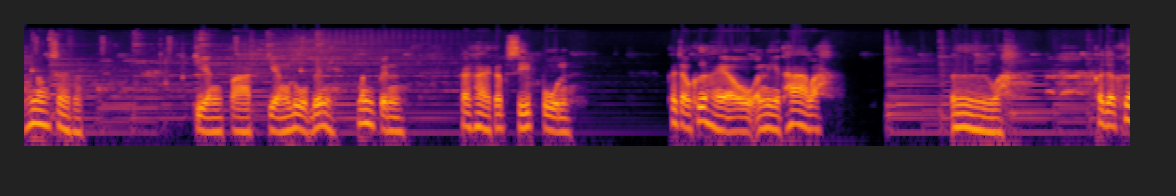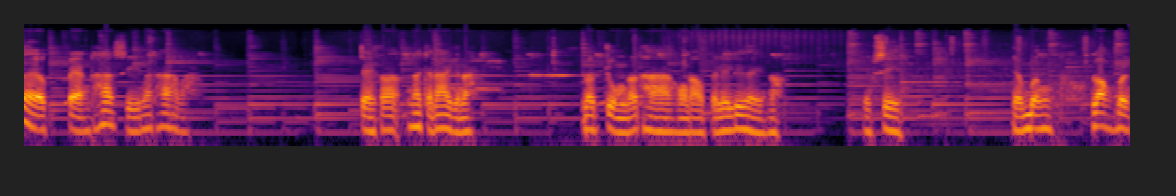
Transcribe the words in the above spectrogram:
มันต้องใส่แบบ เกียงปาดเกียงรูปด้วยนี่ มันเป็นคล้ายๆกับสีปูนก็จะคือให้เอาอันนี้ท่าวะเออวะก็จะคือให้เอาแปรงท่าสีมาท่าวะแต่ก็น่าจะได้อยู่นะ เราจุ่มแล้วทาของเราไปเรื่อยๆเนาะ FC เดี๋ยวเบิงลองเบิง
